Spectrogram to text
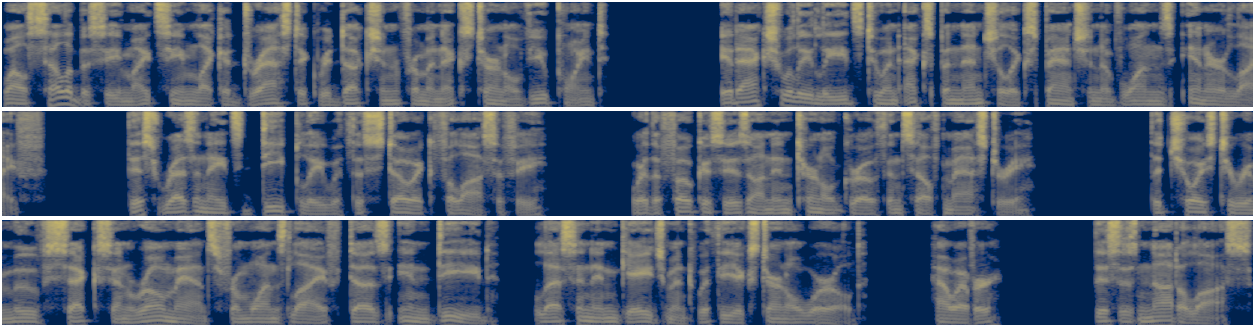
While celibacy might seem like a drastic reduction from an external viewpoint, it actually leads to an exponential expansion of one's inner life. This resonates deeply with the Stoic philosophy, where the focus is on internal growth and self-mastery. The choice to remove sex and romance from one's life does indeed lessen engagement with the external world. However, this is not a loss,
